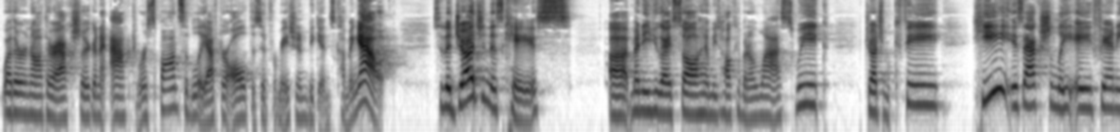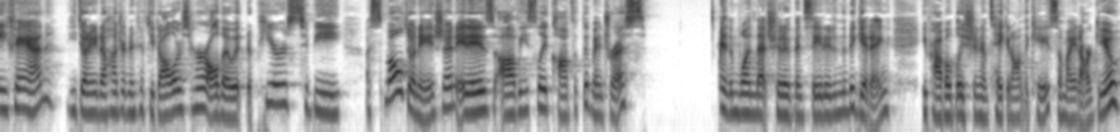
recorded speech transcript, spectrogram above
whether or not they're actually going to act responsibly after all this information begins coming out. So, the judge in this case, uh, many of you guys saw him, we talked about him last week, Judge McAfee. He is actually a Fani fan. He donated $150 to her, although it appears to be a small donation. It is obviously a conflict of interest and one that should have been stated in the beginning. He probably shouldn't have taken on the case, I might argue.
